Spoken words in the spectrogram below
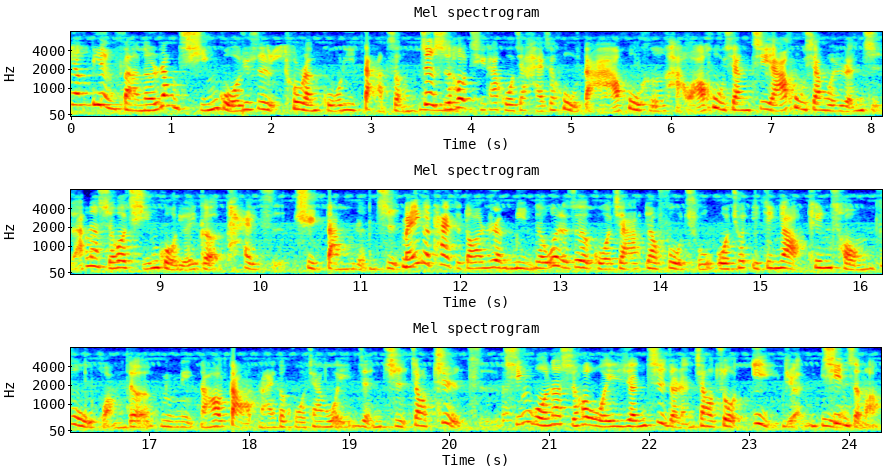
鞅变法呢，让秦国就是突然国力大增。这时候其他国家还在互打啊、互和好啊、互相借啊、互相为人质啊。那时候秦国有一个太子去当人质，每一个太子都要认命的。为了这个国家要付出，我就一定要听从父皇的命令，然后到哪一个国家为人质，叫质子。秦国那时候为人质的人叫做异人，姓什么？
